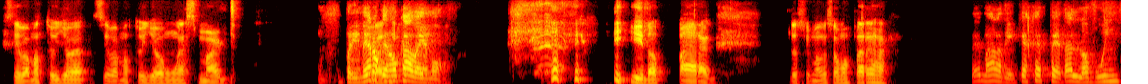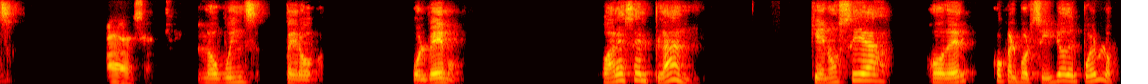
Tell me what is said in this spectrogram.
si vamos tú y yo, si vamos tú y yo un smart. Primero que no cabemos. y nos paran. Decimos que somos pareja. Hermano, tienes que respetar los wins. Ah, exacto. Los wins, pero volvemos. ¿Cuál es el plan? Que no sea joder con el bolsillo del pueblo.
